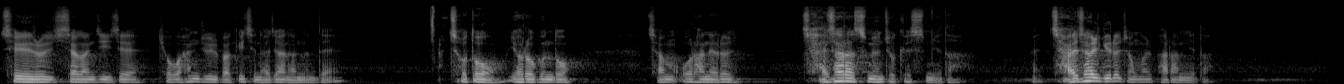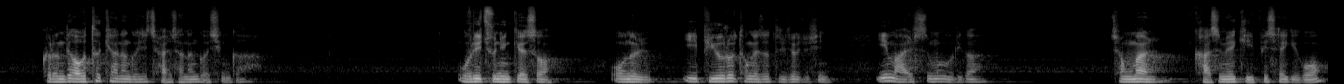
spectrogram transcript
새해를 시작한 지 이제 겨우 한 주일밖에 지나지 않았는데 저도 여러분도 참 올 한 해를 잘 살았으면 좋겠습니다. 잘 살기를 정말 바랍니다. 그런데 어떻게 하는 것이 잘 사는 것인가? 우리 주님께서 오늘 이 비유를 통해서 들려주신 이 말씀을 우리가 정말 가슴에 깊이 새기고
